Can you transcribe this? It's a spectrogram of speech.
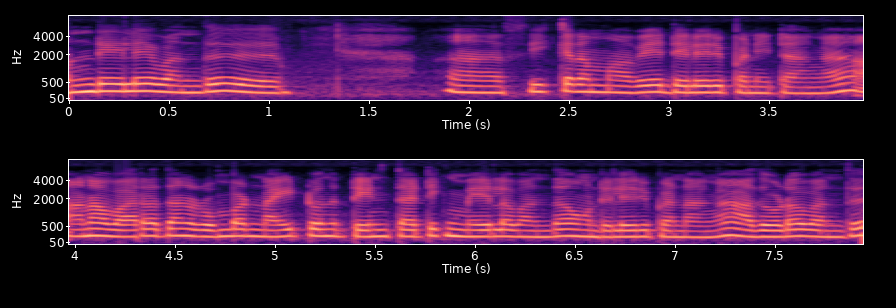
ஒன் டேலே வந்து சீக்கிரமாகவே டெலிவரி பண்ணிட்டாங்க. ஆனால் வரதான் ரொம்ப நைட் வந்து டென் தேர்ட்டிக்கு மேலே வந்து அவங்க டெலிவரி பண்ணாங்க. அதோட வந்து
